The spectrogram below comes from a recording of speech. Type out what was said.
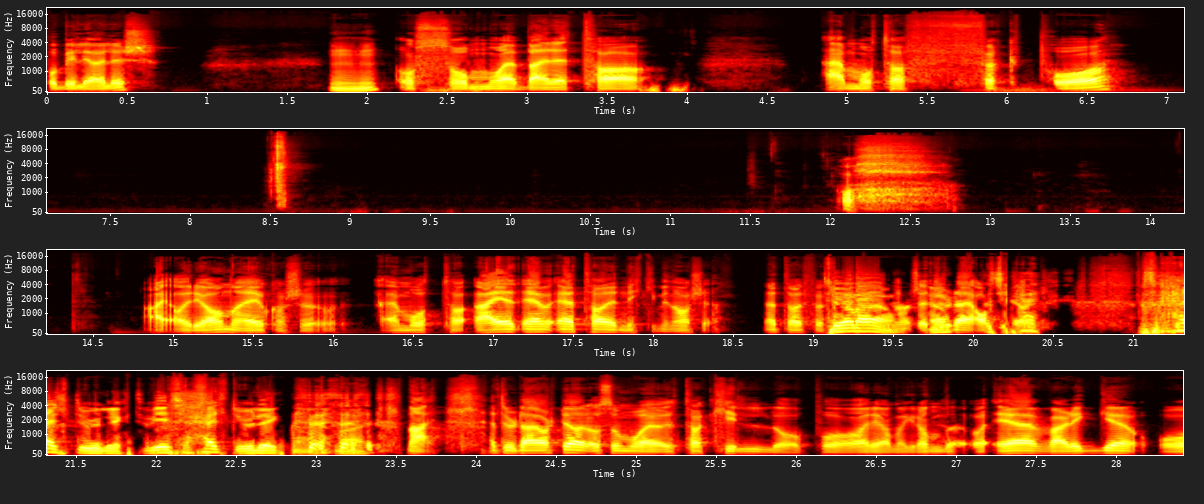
på Billie Eilish. Mhm. Og så må jeg bare ta Jeg må ta fuck på Åh Nei, Ariana er jo kanskje Jeg må ta Nei, jeg, jeg, jeg tar Nicki Minaj. Jeg. Tar først. Gjør det, ja. Jeg tror det er artigere. Det er helt ulikt. Vi er ikke helt ulike. Nei. Nei, jeg tror det er artigere. Og så må jeg jo ta Killo på Ariana Grande. Og jeg velger å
